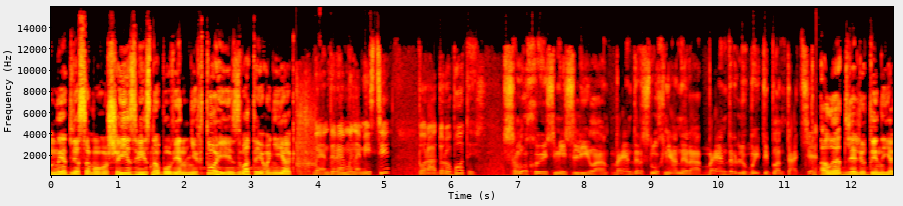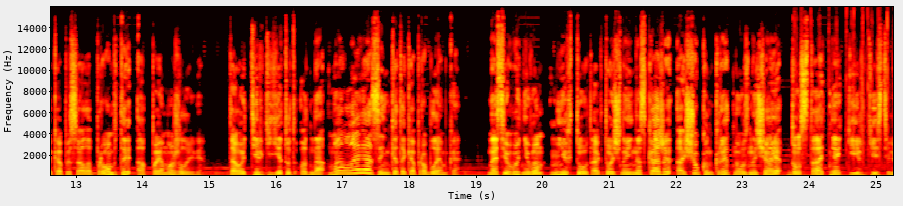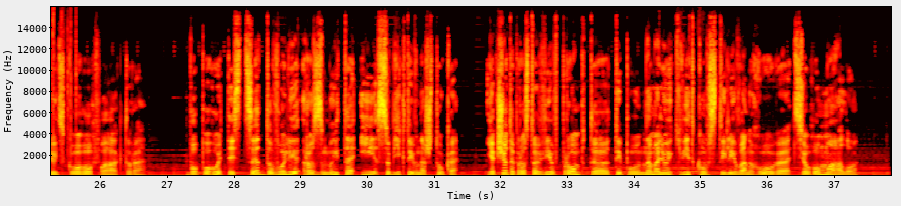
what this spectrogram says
Не для самого шиї, звісно, бо він ніхто і звати його ніяк. Бендере, ми на місці. Пора до роботи. Слухаюсь, міс Ліла. Бендер слухняний раб. Бендер любити плантація. Але для людини, яка писала промпти, АП можливі. Та от тільки є тут одна малесенька така проблемка. На сьогодні вам ніхто так точно і не скаже, а що конкретно означає достатня кількість людського фактора. Бо погодьтесь, це доволі розмита і суб'єктивна штука. Якщо ти просто ввів промпт, е, типу намалюй квітку в стилі Ван Гога, цього мало.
